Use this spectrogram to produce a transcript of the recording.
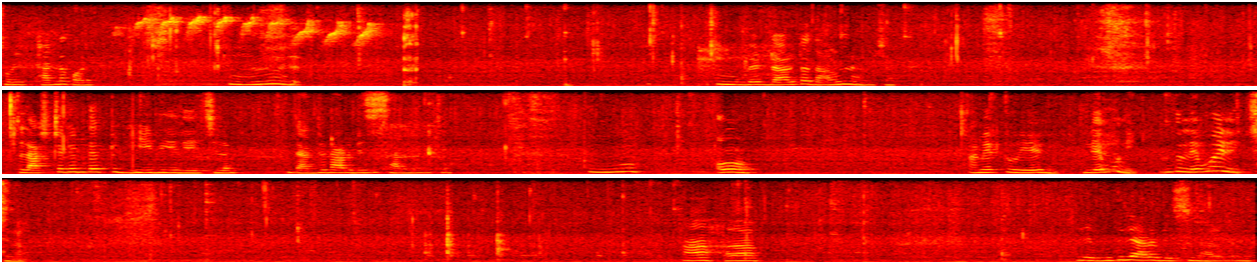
শরীর ঠান্ডা করে। মুগের ডালটা দারুণ লাগছে লাস্টে কিন্তু একটু ঘি দিয়ে দিয়েছিলাম যার জন্য আরও বেশি স্বাদ লাগছে। ও, আমি একটু এ লেবু নিই আমি তো লেবুই দিচ্ছি না। আহা, লেবু দিলে আরও বেশি ভালো লাগে।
